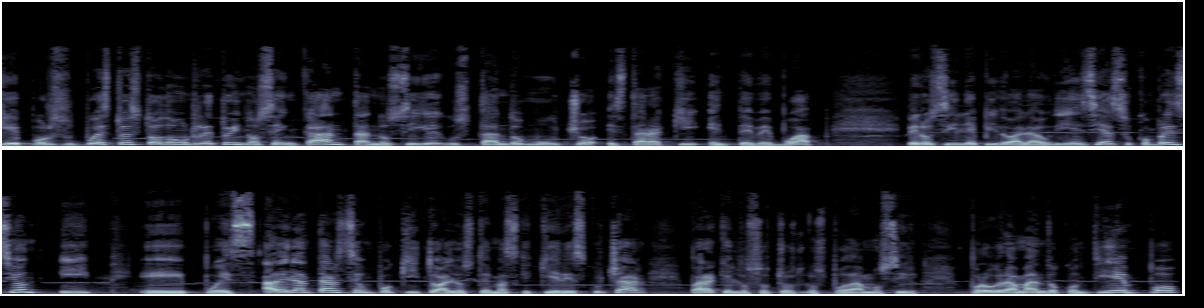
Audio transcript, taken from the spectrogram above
que por supuesto es todo un reto y nos encanta, nos sigue gustando mucho estar aquí en TV WAP pero sí le pido a la audiencia su comprensión y eh, pues adelantarse un poquito a los temas que quiere escuchar para que nosotros los podamos ir programando con tiempo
